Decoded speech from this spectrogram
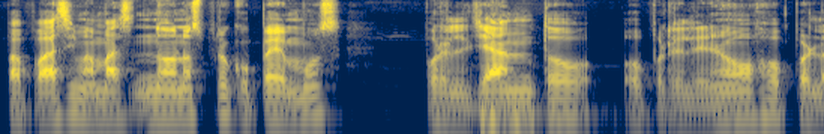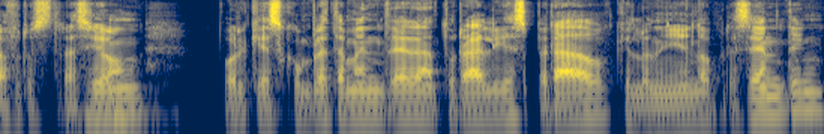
papás y mamás, no nos preocupemos por el llanto o por el enojo, por la frustración, porque es completamente natural y esperado que los niños lo presenten.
